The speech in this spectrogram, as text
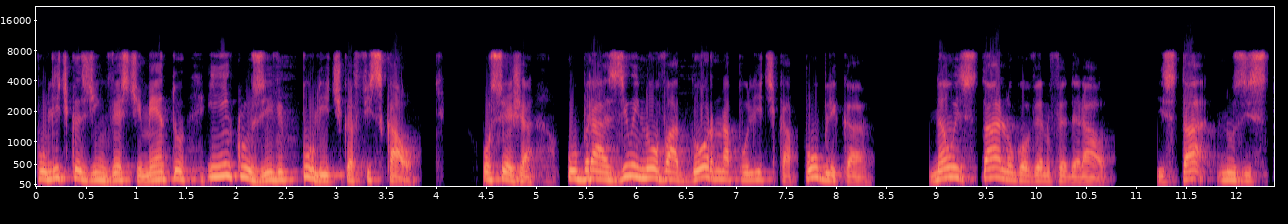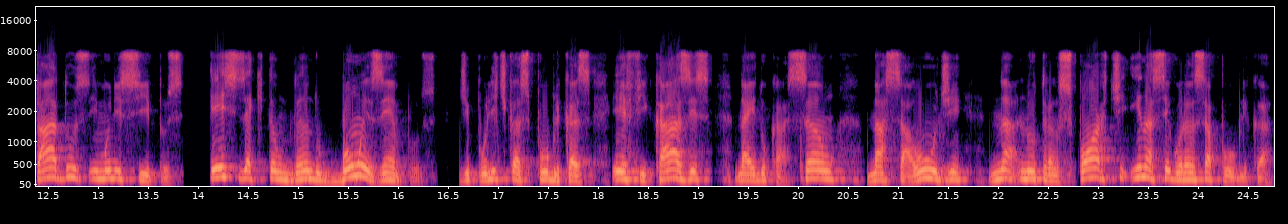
políticas de investimento e, inclusive, política fiscal. Ou seja, o Brasil inovador na política pública não está no governo federal, está nos estados e municípios. Esses é que estão dando bons exemplos de políticas públicas eficazes na educação, na saúde, na, no transporte e na segurança pública.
